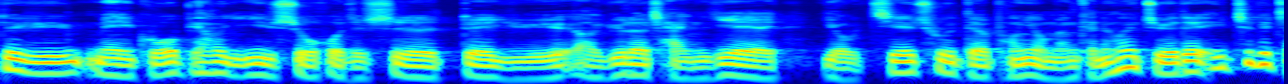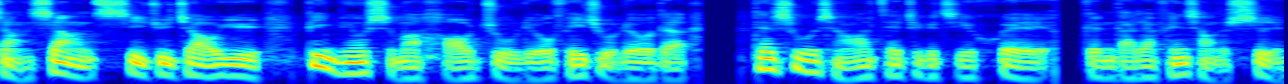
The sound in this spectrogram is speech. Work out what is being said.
对于美国表演艺术或者是对于呃娱乐产业有接触的朋友们，可能会觉得，诶，这个奖项戏剧教育并没有什么好主流非主流的。但是我想要在这个机会跟大家分享的是，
